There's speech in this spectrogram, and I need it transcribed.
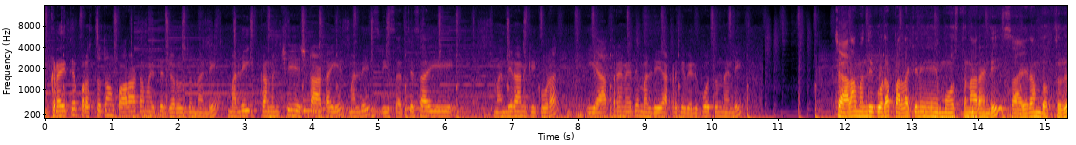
ఇక్కడైతే ప్రస్తుతం పోరాటం అయితే జరుగుతుందండి. మళ్ళీ ఇక్కడ నుంచి స్టార్ట్ అయ్యి మళ్ళీ శ్రీ సత్యసాయి మందిరానికి కూడా ఈ యాత్ర అనేది మళ్ళీ అక్కడికి వెళ్ళిపోతుందండి. చాలామంది కూడా పల్లకిని మోస్తున్నారండి. సాయిరాం భక్తులు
